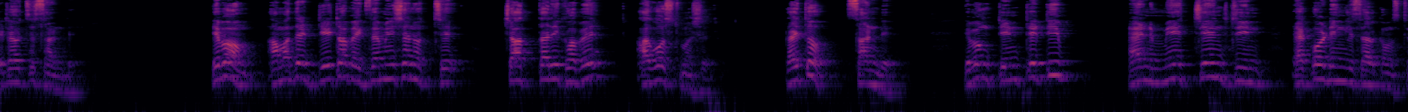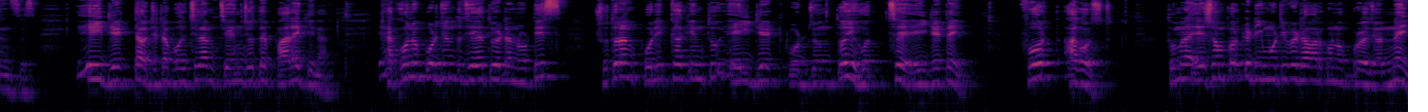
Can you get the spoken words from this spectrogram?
এটা হচ্ছে সানডে এবং আমাদের ডেট অফ এক্সামিনেশন হচ্ছে চার তারিখ হবে আগস্ট মাসের। তাই তো? সানডে এবং tentative and may change in accordingly circumstances এই ডেটটাও যেটা বলছিলাম চেঞ্জ হতে পারে কি না এখনও পর্যন্ত যেহেতু এটা নোটিশ সুতরাং পরীক্ষা কিন্তু এই ডেট পর্যন্তই হচ্ছে, এই ডেটেই ফোর্থ আগস্ট। তোমরা এ সম্পর্কে ডিমোটিভেট হওয়ার কোনো প্রয়োজন নেই।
